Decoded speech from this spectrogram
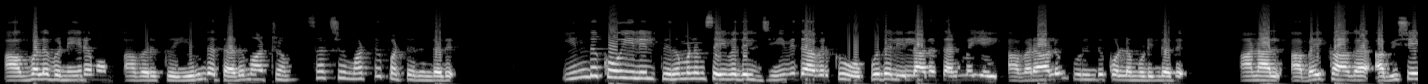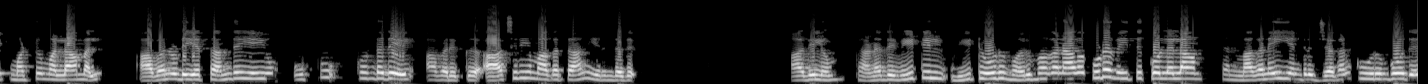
அவ்வளவு நேரமும் அவருக்கு இருந்த தடுமாற்றம் சற்று மட்டுப்பட்டிருந்தது. இந்து கோயிலில் திருமணம் செய்வதில் ஜீவிதாவிற்கு ஒப்புதல் இல்லாத தன்மையை அவராலும் புரிந்து கொள்ள முடிந்தது. ஆனால் அபைக்காக அபிஷேக் மட்டுமல்லாமல் அவனுடைய தந்தையையும் ஒப்பு கொண்டதே அவருக்கு ஆச்சரியமாகத்தான் இருந்தது. அதிலும் தனது வீட்டில் வீட்டோடு மருமகனாக கூட வைத்துக் கொள்ளலாம். தன் மகனை என்று ஜெகன் கூறும்போது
